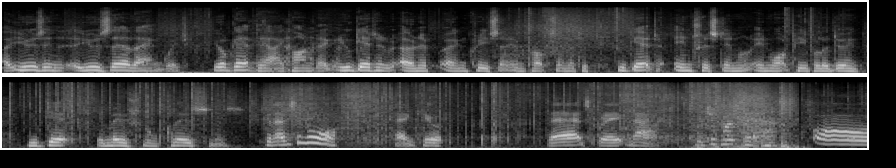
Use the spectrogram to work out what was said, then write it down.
uh, use, in, uh, use their language, you'll get the eye contact, you get an, an, increase in proximity, you get interest in, in what people are doing, you get emotional closeness. Can I have some more? Thank you. That's great. Now, put your foot there. Oh,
